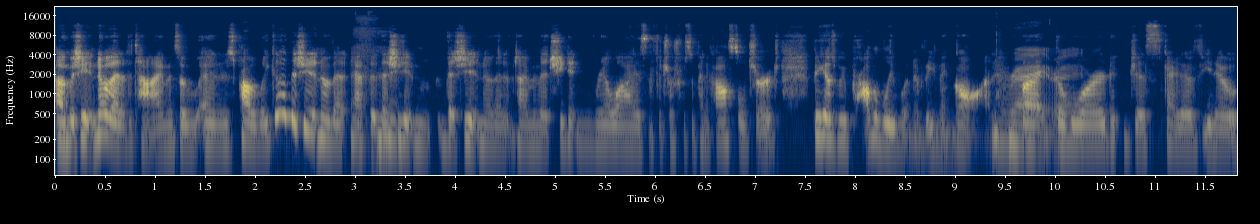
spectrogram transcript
Um, but she didn't know that at the time, and so and it's probably good that she didn't know that at the, that she didn't that she didn't know that at the time, and that she didn't realize that the church was a Pentecostal church because we probably wouldn't have even gone. Right, but right. the Lord just kind of you know.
